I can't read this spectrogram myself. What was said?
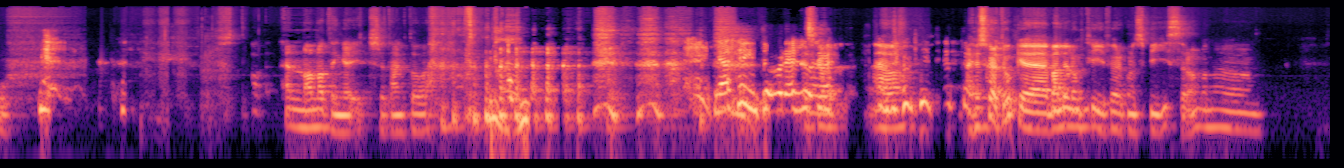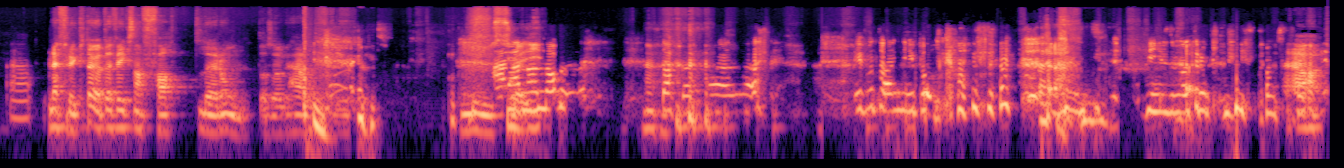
Uff. En annen ting jeg ikke tenkte over. Jeg tenkte over det. Jeg, skulle, ja. jeg husker det tok eh, veldig lang tid før jeg kunne spise, da, men, eh, Ja. men jeg frykta jo at jeg fikk sånn fatle rundt og så her. Lus Nei, i nå- Stakkars. Vi får ta en ny podkast. Vi som har trukket Ja. visdomstenner.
